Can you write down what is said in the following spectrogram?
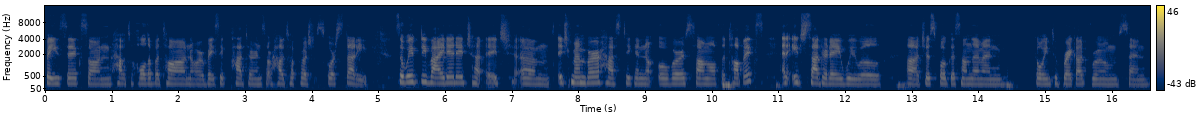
basics on how to hold a baton or basic patterns or how to approach score study. So we've divided each, each, um, each member has taken over some of the topics and each Saturday we will uh, just focus on them and go to breakout rooms and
